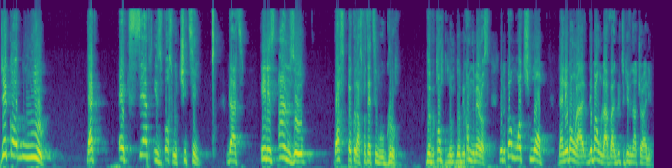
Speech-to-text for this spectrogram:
Jacob knew that except his boss will cheat him, that in his hands, though, that speckle that spotted him will grow. They'll become, they'll become numerous. They'll become much more than Laban will, have, Laban will have agreed to give naturally.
